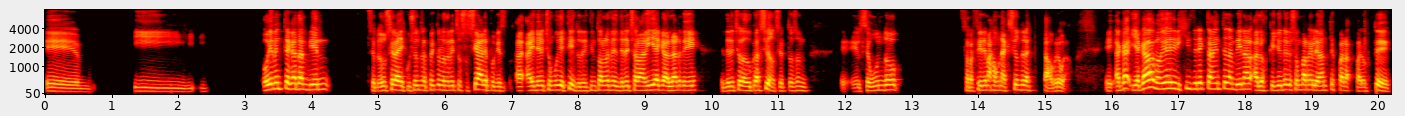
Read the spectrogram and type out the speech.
Eh, y obviamente acá también se produce la discusión respecto a los derechos sociales, porque hay derechos muy distintos. Es distinto hablar del derecho a la vida que hablar del derecho a la educación, ¿cierto? Son, eh, el segundo se refiere más a una acción del Estado, pero bueno. Eh, acá, y acá me voy a dirigir directamente también a, los que yo creo que son más relevantes para, para ustedes.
